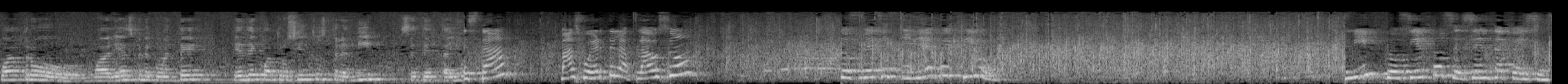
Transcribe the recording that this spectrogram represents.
cuatro modalidades que le comenté es de 403.071. ¿Está? Más fuerte el aplauso. Dos pesos en efectivo. 1.260 pesos.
